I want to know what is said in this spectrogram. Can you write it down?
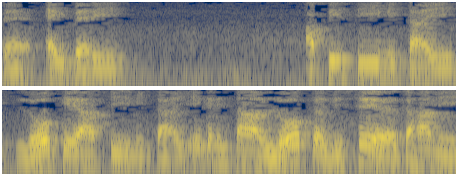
බෑ. ඇයි බැරි? අපි සීමිතයි ලෝකය අසීමිතයි ඒක නිසා ලෝක විෂය දහමේ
